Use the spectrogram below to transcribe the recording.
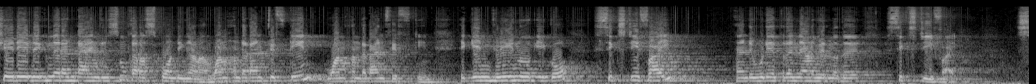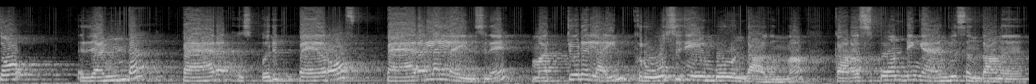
ഷെയ്ഡ് ചെയ്തേക്കുന്ന രണ്ട് ആംഗിൾസും കറസ്പോണ്ടിങ് ആണ്. One hundred and fifteen one hundred and fifteen again green നോക്കിക്കോ സിക്സ്റ്റി ഫൈവ് ആൻഡ് ഇവിടെ എത്ര തന്നെയാണ് വരുന്നത്? സിക്സ്റ്റി ഫൈവ് സോ രണ്ട് പാര ഒരു പെയർ ഓഫ് പാരലൽ ലൈൻസിനെ മറ്റൊരു ലൈൻ ക്രോസ് ചെയ്യുമ്പോൾ ഉണ്ടാകുന്ന കറസ്പോണ്ടിങ് ആംഗിൾസ് എന്താണ്?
